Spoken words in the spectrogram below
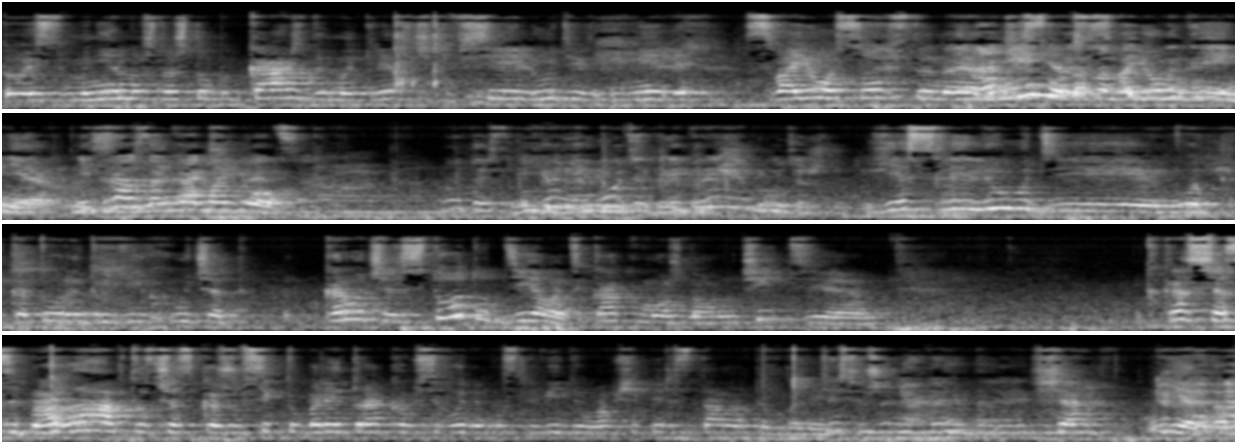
То есть мне нужно, чтобы каждой моей клеточке все люди имели свое собственное Иначе мнение на свое мнение. Игра не на мое. заканчивается. Ну, то есть ее не будет, игры не будет. Если люди, вот, которые других учат, короче, что тут делать, как можно учить, э, как раз сейчас и про рак, тут сейчас скажу, все, кто болеет раком сегодня после видео, вообще перестанут им болеть. Здесь уже никто не болеет. Ща. Нет, там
